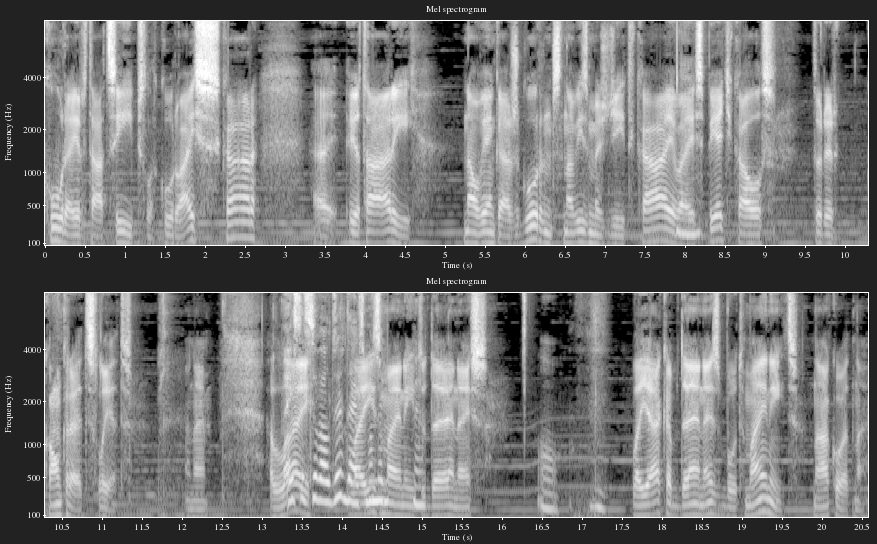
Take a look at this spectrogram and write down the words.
kura ir tā cīpsla, kuru aizskāra, eh, jo tā arī nav vienkārši gurns, nav izmežģīta kāja vai mm. spieķa kauls. Tur ir konkrētas lietas. Ne? Lai, lai izmainītu ir... DNS. Oh lai jēkab DNS būtu mainīts nākotnē,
